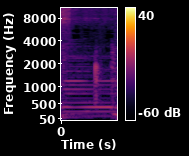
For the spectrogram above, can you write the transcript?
Bye.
